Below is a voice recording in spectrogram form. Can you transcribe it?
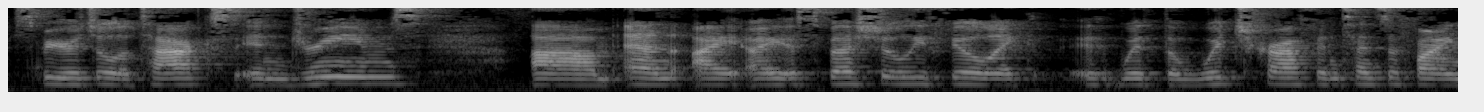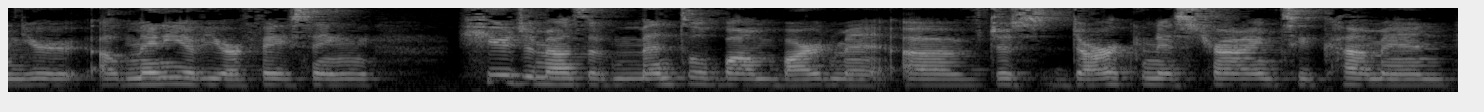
spiritual attacks in dreams. Um, and I, I, especially feel like with the witchcraft intensifying, you're, uh, many of you are facing huge amounts of mental bombardment of just darkness trying to come in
